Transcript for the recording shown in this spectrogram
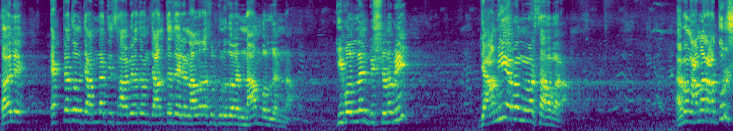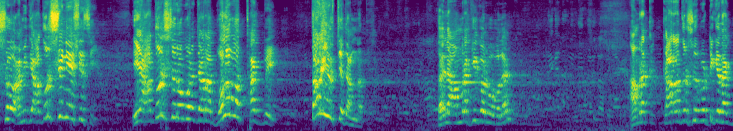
তাহলে একটা দল জান্নাতি, সাহাবীরা যখন জানতে চাইলেন, আল্লাহ রাসূল কোনো দলের নাম বললেন না। কি বললেন বিশ্বনবী? যে আমি এবং আমার সাহাবারা এবং আমার আদর্শ, আমি যে আদর্শ নিয়ে এসেছি, এই আদর্শের উপর যারা বলবৎ থাকবে, তারাই হচ্ছে জান্নাতি। তাহলে আমরা কি করব বলেন? আমরা কার আদর্শের উপর টিকে থাকব?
